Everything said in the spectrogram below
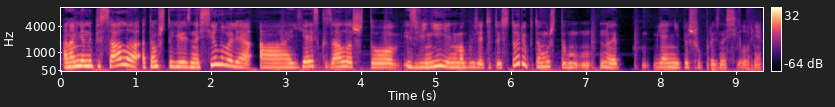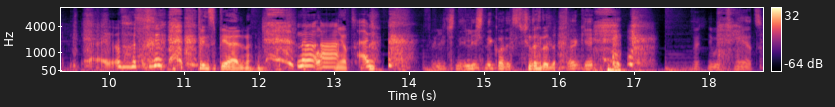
Она мне написала о том, что ее изнасиловали, а я ей сказала, что извини, я не могу взять эту историю, потому что ну, это, я не пишу про изнасилование. Принципиально. Ну, а, нет. А, личный, личный кодекс. Да-да-да. Окей. Не будет смеяться.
